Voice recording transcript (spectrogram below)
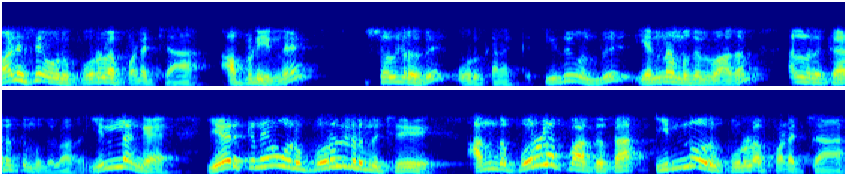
மனுஷன் ஒரு பொருளை படைச்சா அப்படின்னு சொல்றது ஒரு கணக்கு. இது வந்து என்ன முதல்வாதம் அல்லது கருத்து முதல்வாதம் இல்லைங்க. ஏற்கனவே ஒரு பொருள் இருந்துச்சு. அந்த பொருளை பார்த்து தான் இன்னொரு பொருளை படைச்சான்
